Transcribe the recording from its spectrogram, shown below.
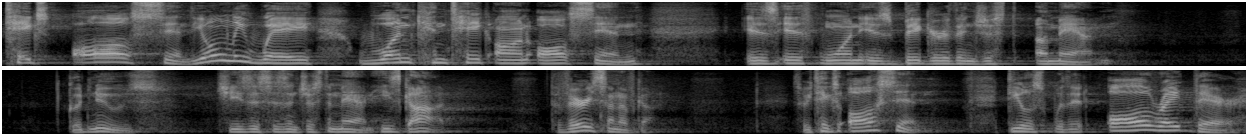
takes all sin. The only way one can take on all sin is if one is bigger than just a man. Good news Jesus isn't just a man, he's God, the very Son of God. So he takes all sin, deals with it all right there.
